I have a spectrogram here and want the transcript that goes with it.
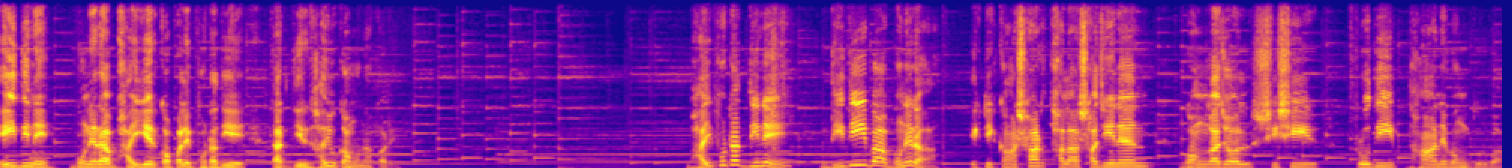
এই দিনে বোনেরা ভাইয়ের কপালে ফোঁটা দিয়ে তার দীর্ঘায়ু কামনা করে। ভাইফোঁটার দিনে দিদি বা বোনেরা একটি কাঁসার থালা সাজিয়ে নেন গঙ্গাজল, শিশির, প্রদীপ, ধান এবং দুর্বা।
